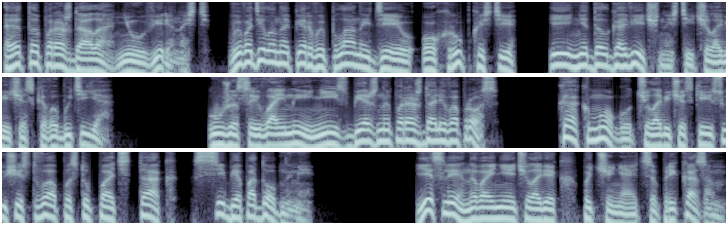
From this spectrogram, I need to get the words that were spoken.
это порождало неуверенность, выводила на первый план идею о хрупкости и недолговечности человеческого бытия. Ужасы войны неизбежно порождали вопрос, как могут человеческие существа поступать так с себе подобными? Если на войне человек подчиняется приказам,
